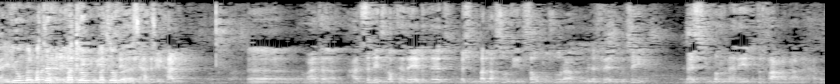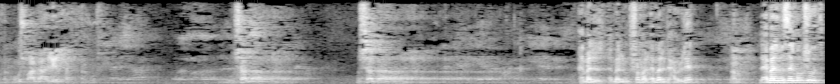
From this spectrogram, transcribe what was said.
يعني اليوم المطلوب المطلوب المطلوب سي آه، معناتها سميت الوقت هذايا بالذات باش نبلغ صوتي صوت وصورة وملفات وكل شيء باش المظلمه هذه ترفع على على حتى فرقوش وعلى غير حتى فرقوش وإن شاء الله وإن شاء الله امل امل فما الأمل بحول الله. نعم. الأمل مازال موجود.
